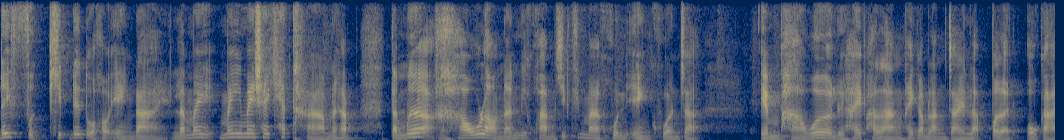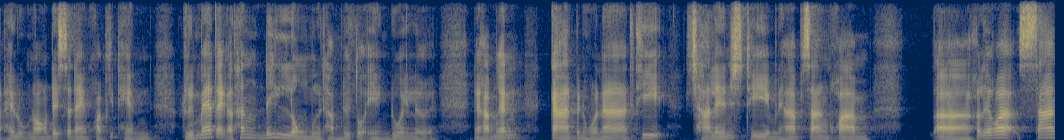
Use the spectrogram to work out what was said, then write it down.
ได้ฝึกคิดด้วยตัวเขาเองได้ และไม่ไม่ไม่ใช่แค่ถามนะครับ แต่เมื่อเขาเหล่านั้นมีความคิดขึ้นมาคุณเองควรจะ empower หรือให้พลังให้กำลังใจ และเปิดโอกาสให้ลูกน้องได้แสดงความคิดเห็น หรือแม้แต่กระทั่งได้ลงมือทำด้วยตัวเองด้วยเลยนะครับงั้นการเป็นหัวหน้าที่ challenge ทีมนะครับสร้างความเเขาเรียกว่าสร้าง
